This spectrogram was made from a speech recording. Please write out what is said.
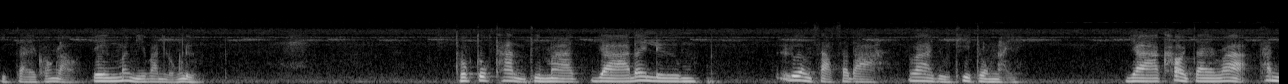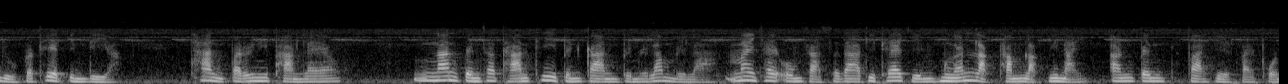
จิตใจของเรา จึงไม่มีวันหลงลืม ทุกๆทท่านที่มาอย่าได้ลืมเรื่องศาสดาว่าอยู่ที่ตรงไหน อย่าเข้าใจว่าท่านอยู่ประเทศอินเดีย ท่านปรินิพานแล้ว นั่นเป็นสถานที่เป็นการเป็นเวล่ำเวลา ไม่ใช่องค์ศาสดาที่แท้จริงเหมือนหลักธรรมหลักวินัยอันเป็นฝ่ายเหตุฝ่ายผล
